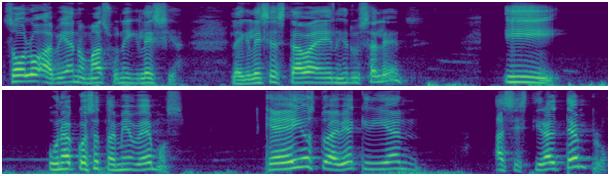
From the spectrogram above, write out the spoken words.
solo había nomás una iglesia. La iglesia estaba en Jerusalén. Y una cosa también vemos, que ellos todavía querían asistir al templo.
